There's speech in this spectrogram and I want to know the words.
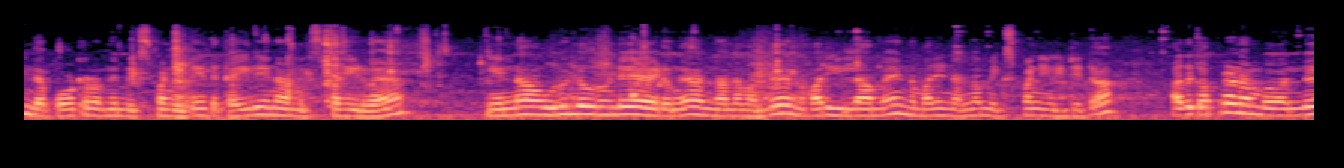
இந்த பவுட்ரு வந்து மிக்ஸ் பண்ணிவிட்டேன் இதை கையிலேயே நான் மிக்ஸ் பண்ணிவிடுவேன் ஏன்னா உருண்டை உருண்டே ஆகிடுங்க அதனால் வந்து அந்த மாதிரி இல்லாமல் இந்த மாதிரி நல்லா மிக்ஸ் பண்ணி விட்டுட்டா அதுக்கப்புறம் நம்ம வந்து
